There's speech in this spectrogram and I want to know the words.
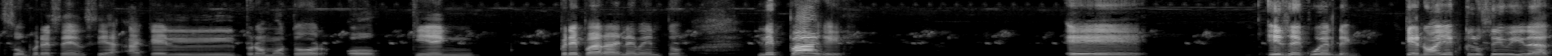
su presencia a que el promotor o quien prepara el evento le pague. Eh, y recuerden que no hay exclusividad.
